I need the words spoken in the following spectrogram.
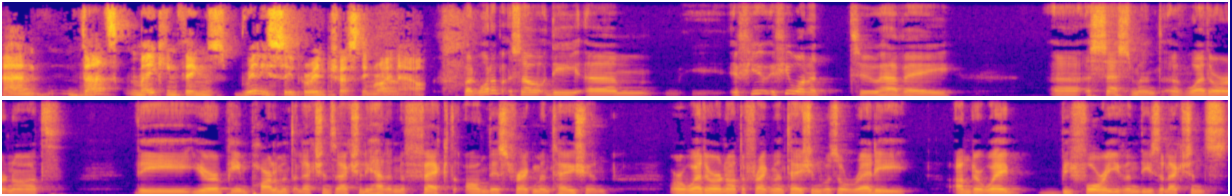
And that's making things really super interesting right yeah. now. But what about, so the, um, if you, if you wanted to have a, uh, assessment of whether or not the European Parliament elections actually had an effect on this fragmentation. or whether or not the fragmentation was already underway before even these elections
